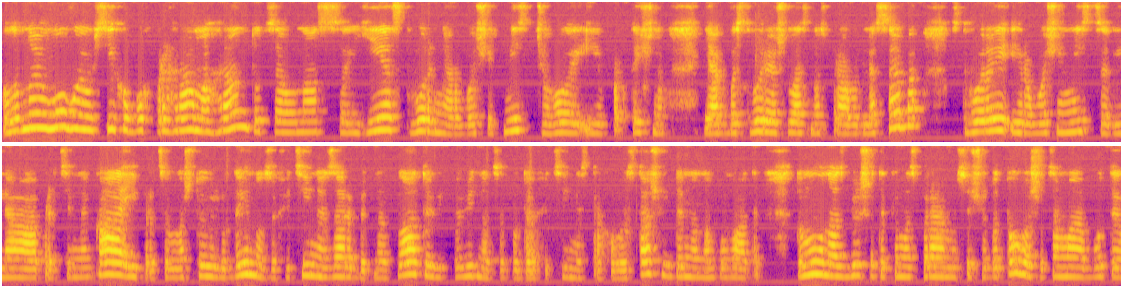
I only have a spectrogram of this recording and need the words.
Головною умовою у всіх обох програмах гранту це у нас є створення робочих місць, чого і фактично якби створюєш власну справу для себе, створи і робоче місце для працівника і працевлаштує людину з офіційною заробітною платою. Відповідно, це буде офіційний страховий стаж людина набувати. Тому у нас більше таки ми спираємося щодо того, що це має бути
